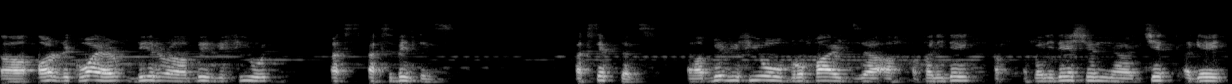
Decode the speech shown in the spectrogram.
uh, are require peer uh, reviewed ac- acceptance acceptance. Uh, review provides uh, a, validate a validation uh, check again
